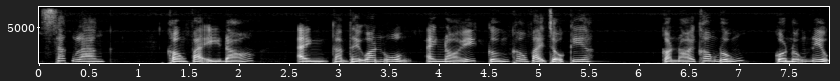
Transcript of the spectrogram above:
sắc lang. Không phải ý đó, anh cảm thấy oan uổng, anh nói cứng không phải chỗ kia. Còn nói không đúng, cô nũng nịu,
